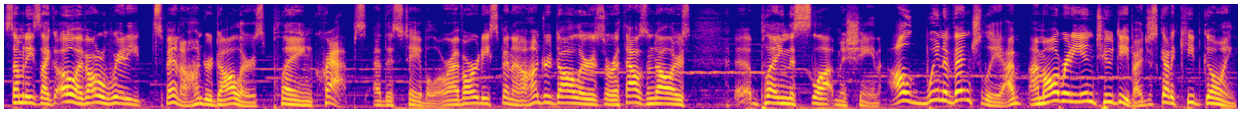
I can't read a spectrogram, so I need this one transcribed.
Somebody's like, oh, I've already spent $100 playing craps at this table, or I've already spent $100 or $1,000 uh, playing this slot machine. I'll win eventually. I'm, I'm already in too deep. I just got to keep going.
